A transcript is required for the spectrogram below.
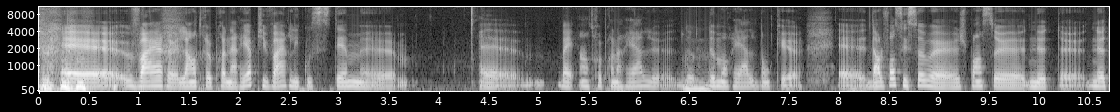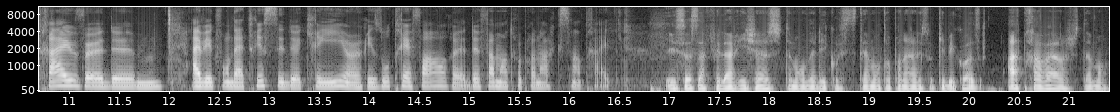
vers l'entrepreneuriat puis vers l'écosystème ben, entrepreneurial de, mhm. de, Montréal. Donc, euh, euh, dans le fond, c'est ça, je pense, notre, notre rêve de, avec Fondatrice, c'est de créer un réseau très fort de femmes entrepreneurs qui s'entraident. Et ça, ça fait la richesse justement de l'écosystème entrepreneurial québécois à travers justement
